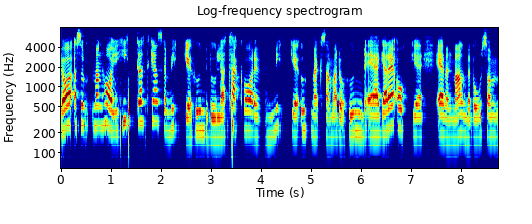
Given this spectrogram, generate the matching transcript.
Ja, alltså man har ju hittat ganska mycket hundbullar tack vare mycket uppmärksamma hundägare och eh, även Malmöbor som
